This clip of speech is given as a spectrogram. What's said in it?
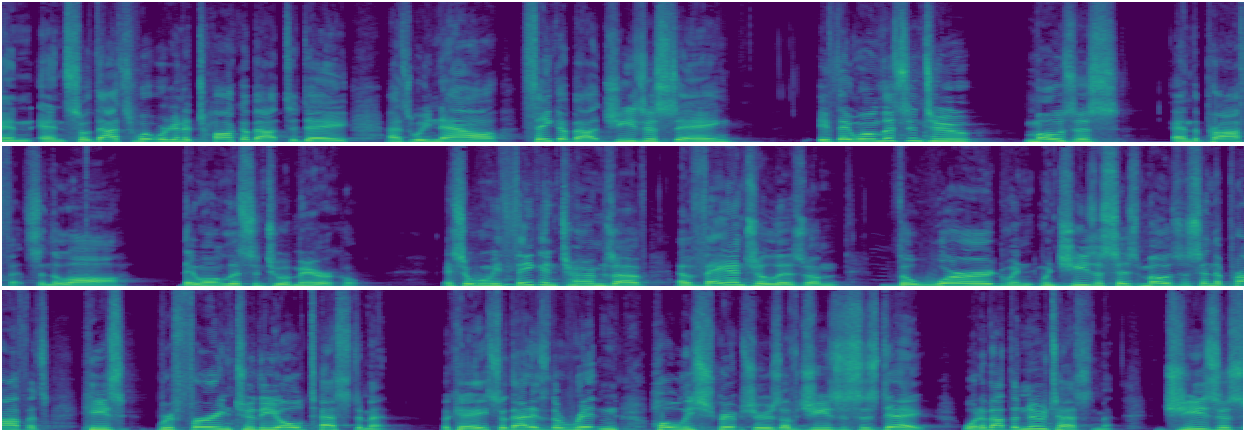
And, and so that's what we're going to talk about today as we now think about Jesus saying, if they won't listen to Moses and the prophets and the law, they won't listen to a miracle. And so when we think in terms of evangelism, the word, when, when Jesus says Moses and the prophets, he's referring to the Old Testament. Okay, so that is the written holy scriptures of Jesus' day. What about the New Testament? Jesus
